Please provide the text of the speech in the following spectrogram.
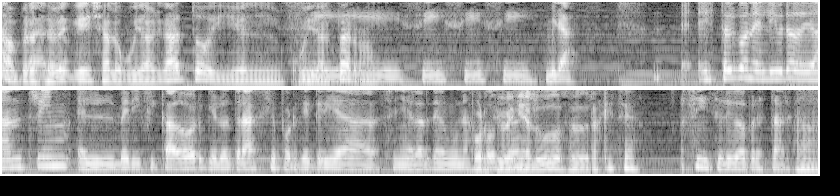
No, pero se ve que ella lo cuida al gato y él cuida al sí, perro. Sí, sí, sí. Mira, estoy con el libro de Antrim, el verificador, que lo traje porque quería señalarte algunas Por cosas. si venía Ludo, ¿se lo trajiste? Sí, se lo iba a prestar. Ah.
